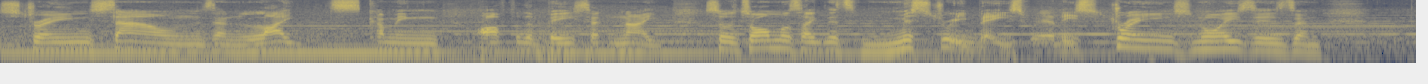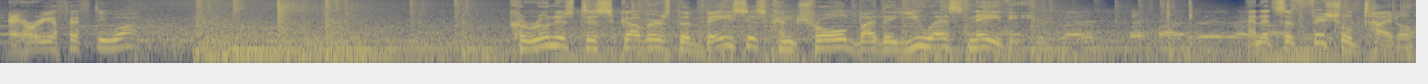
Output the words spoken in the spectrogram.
strange sounds and lights coming off of the base at night. So it's almost like this mystery base where these strange noises and Area 51. Kourounis discovers the base is controlled by the U.S. Navy, and its official title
